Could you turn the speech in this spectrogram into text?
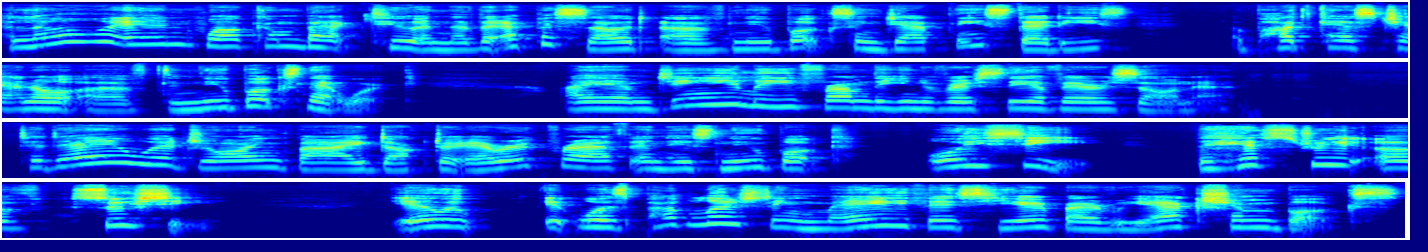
Hello, and welcome back to another episode of New Books in Japanese Studies, a podcast channel of the New Books Network. I am Jingyi Lee from the University of Arizona. Today, we're joined by Dr. Eric Rath and his new book, Oishii The History of Sushi. It, it was published in May this year by Reaktion Books.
